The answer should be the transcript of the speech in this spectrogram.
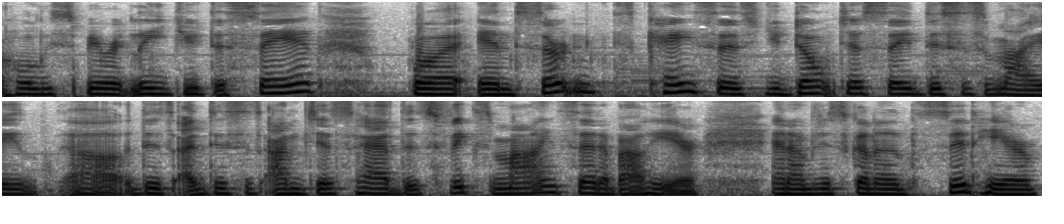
Holy Spirit leads you to say it. But in certain cases, you don't just say, "This is my uh, this I, this is I'm just have this fixed mindset about here, and I'm just gonna sit here."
